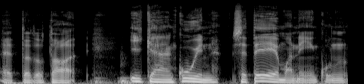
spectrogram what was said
Että tota, ikään kuin se teema niin kuin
